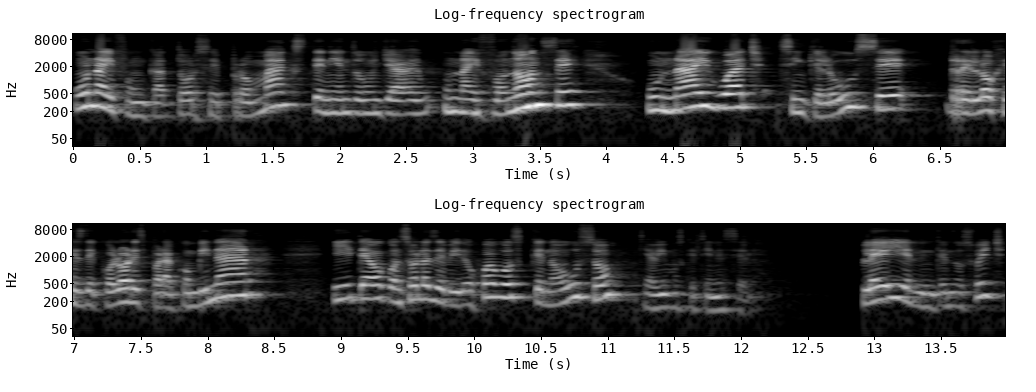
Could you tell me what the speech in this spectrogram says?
un iPhone 14 Pro Max, teniendo un, ya un iPhone 11, un iWatch sin que lo use, relojes de colores para combinar, y tengo consolas de videojuegos que no uso, ya vimos que tienes el Play, el Nintendo Switch,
